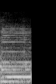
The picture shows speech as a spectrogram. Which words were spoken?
了。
